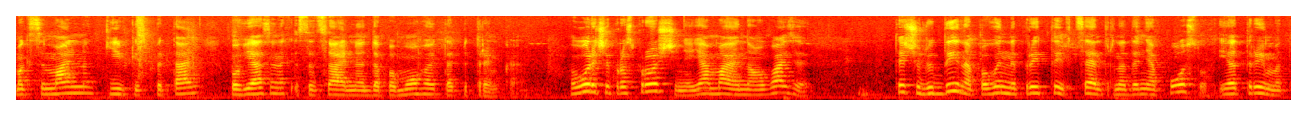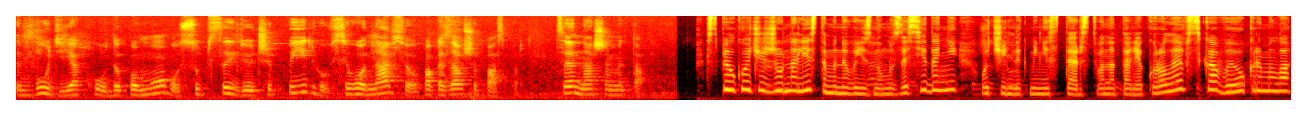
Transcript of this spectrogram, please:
максимальну кількість питань, пов'язаних із соціальною допомогою та підтримкою. Говорячи про спрощення, я маю на увазі те, що людина повинна прийти в центр надання послуг і отримати будь-яку допомогу, субсидію чи пільгу всього-навсього показавши паспорт. Це наша мета. Спілкуючись з журналістами на виїзному засіданні, очільник міністерства Наталія Королевська виокремила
